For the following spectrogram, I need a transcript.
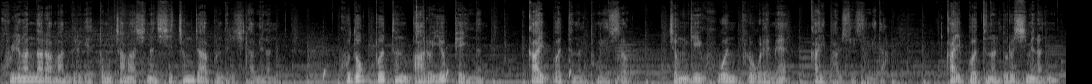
훌륭한 나라 만들기에 동참하시는 시청자분들이시라면 구독 버튼 바로 옆에 있는 가입 버튼을 통해서 정기 후원 프로그램에 가입할 수 있습니다. 가입 버튼을 누르시면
